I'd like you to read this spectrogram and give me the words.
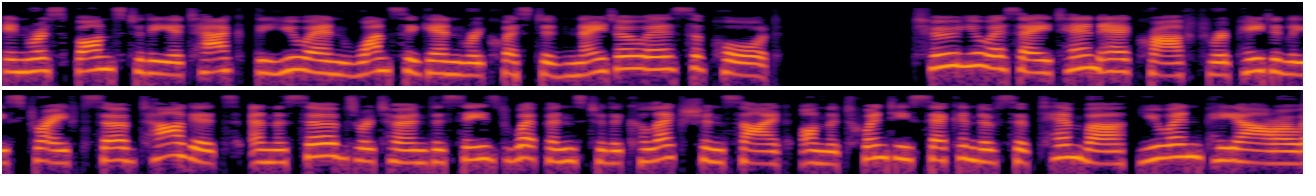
In response to the attack, the UN once again requested NATO air support. Two US A-10 aircraft repeatedly strafed Serb targets, and the Serbs returned the seized weapons to the collection site. On the 22nd of September, UNPROFOR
